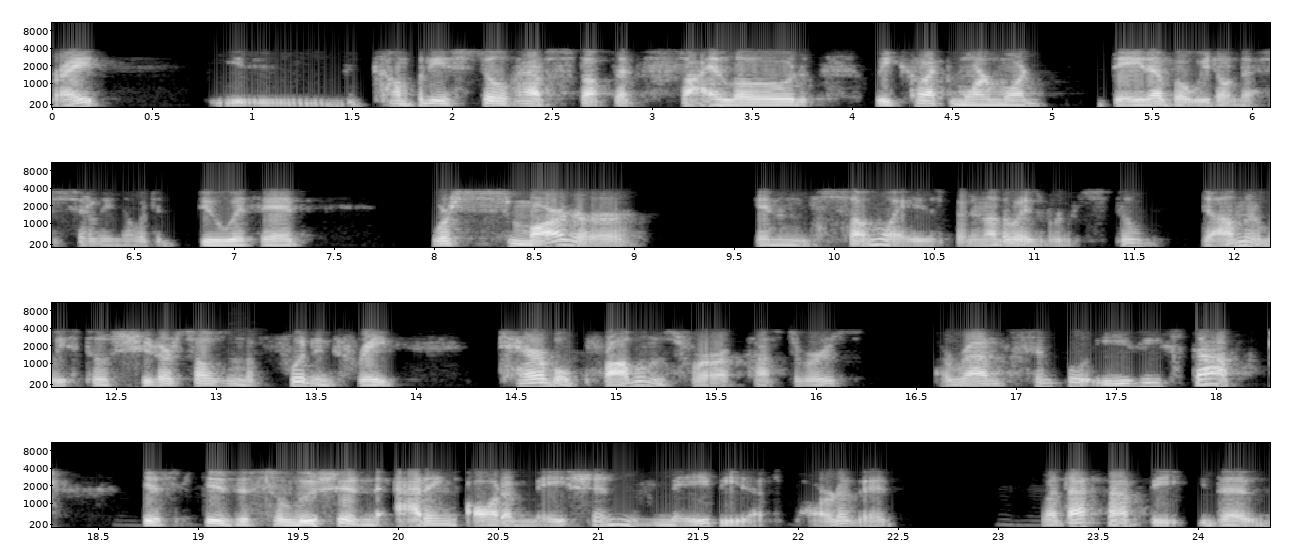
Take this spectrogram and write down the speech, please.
right? You, companies still have stuff that's siloed. We collect more and more data, but we don't necessarily know what to do with it. We're smarter in some ways, but in other ways, we're still dumb and we still shoot ourselves in the foot and create terrible problems for our customers around simple, easy stuff. Is is the solution adding automation? Maybe that's part of it mm-hmm. but that's not the, the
